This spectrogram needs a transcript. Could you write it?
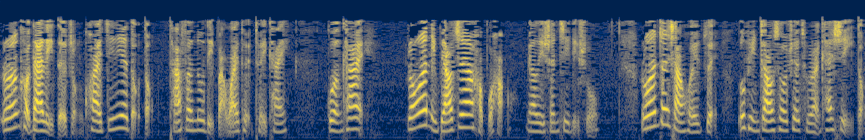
荣恩口袋里的肿块激烈抖动，他愤怒地把歪腿推开，滚开！荣恩，你不要这样好不好？妙丽生气地说。荣恩正想回嘴，陆平教授却突然开始移动。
